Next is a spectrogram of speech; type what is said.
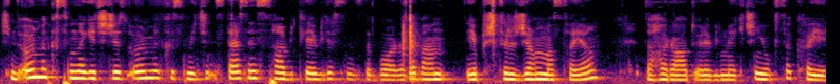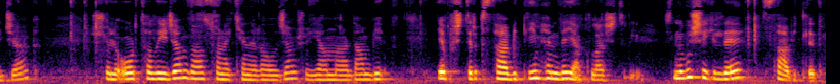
Şimdi örme kısmına geçeceğiz. Örme kısmı için isterseniz sabitleyebilirsiniz de bu arada. Ben yapıştıracağım masaya. Daha rahat örebilmek için. Yoksa kayacak. Şöyle ortalayacağım. Daha sonra kenara alacağım. Şöyle yanlardan bir yapıştırıp sabitleyeyim. Hem de yaklaştırayım. Şimdi bu şekilde sabitledim.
